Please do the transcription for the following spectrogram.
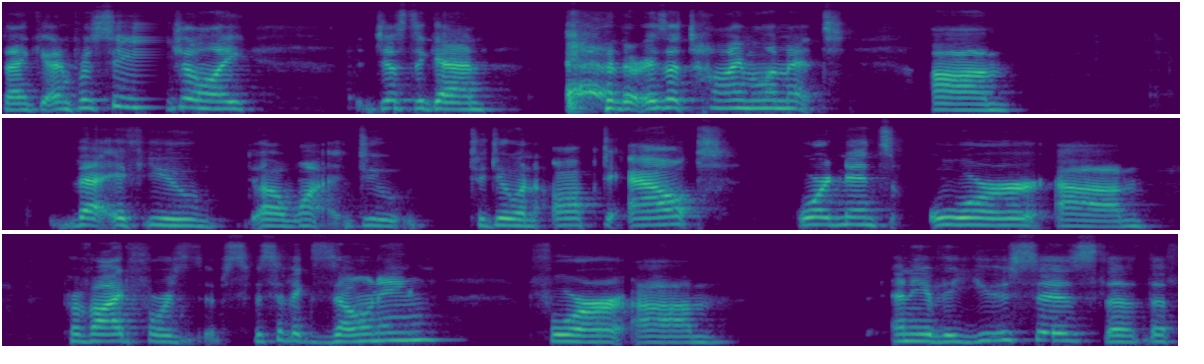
Thank you. And procedurally, just again, there is a time limit um, that if you uh, want do to do an opt-out ordinance or um, provide for specific zoning for um, any of the uses, the, the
